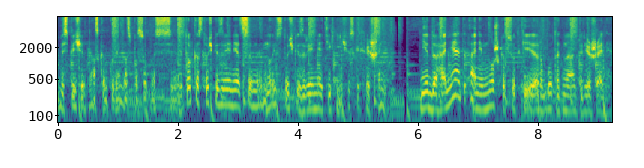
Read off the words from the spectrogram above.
обеспечит нас конкурентоспособность не только с точки зрения цены, но и с точки зрения технических решений. Не догонять, а немножко все-таки работать на опережение.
